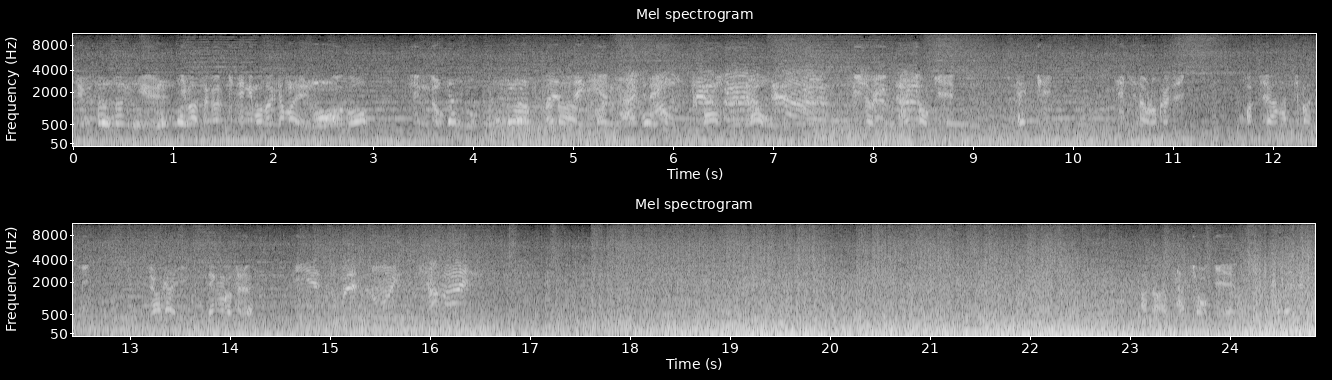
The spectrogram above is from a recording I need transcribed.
13番機へ今すぐ基地に戻りたまえ。どうぞ震度7丸5緑対象機天気。基地の6時。こちら8番機了解。援護する。赤、単調機へ。止めて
